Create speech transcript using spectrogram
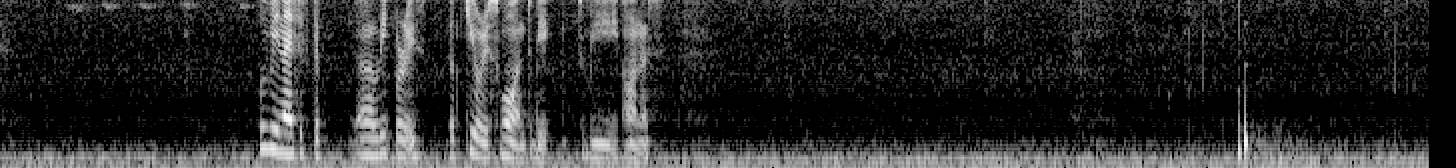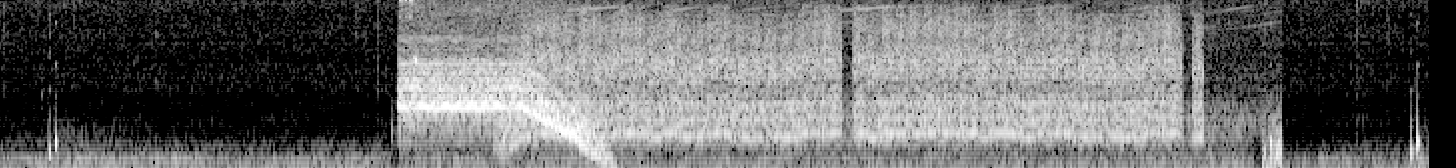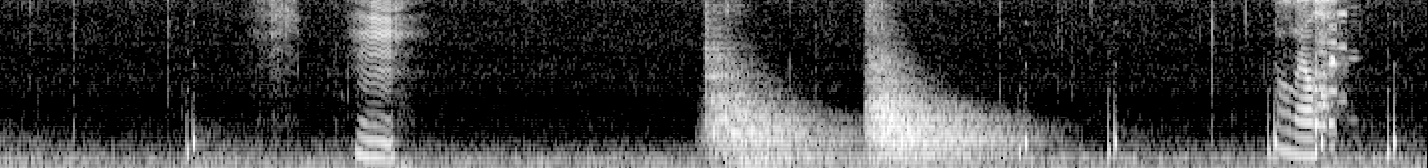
Would be nice if the uh, Leaper is a curious one, to be to be honest.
